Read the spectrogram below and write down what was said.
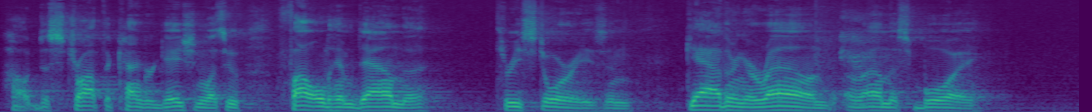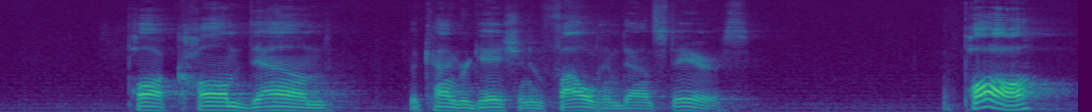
how distraught the congregation was who followed him down the three stories and gathering around around this boy. Paul calmed down the congregation who followed him downstairs. Paul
